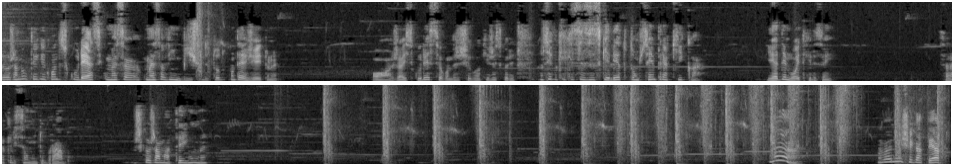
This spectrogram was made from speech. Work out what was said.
Eu já notei que quando escurece começa, começa a vir bicho de todo quanto é jeito, né? Ó, já escureceu. Quando a gente chegou aqui já escureceu. Não sei por que esses esqueletos estão sempre aqui, cara. E é de noite que eles vêm. Será que eles são muito brabos? Acho que eu já matei um, né? Vai nem chegar perto.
